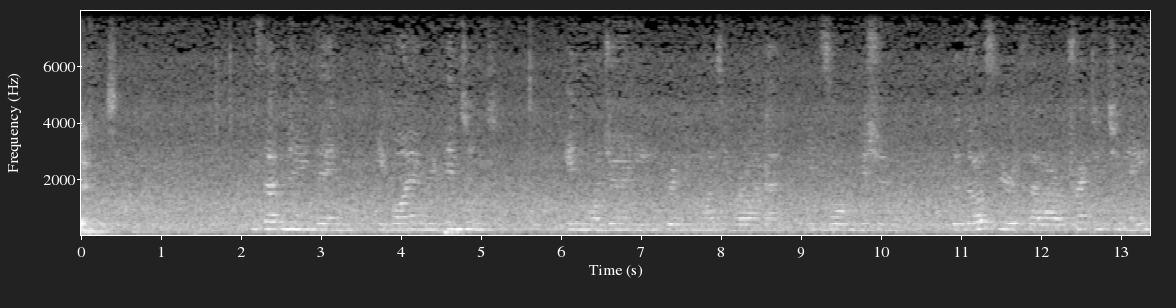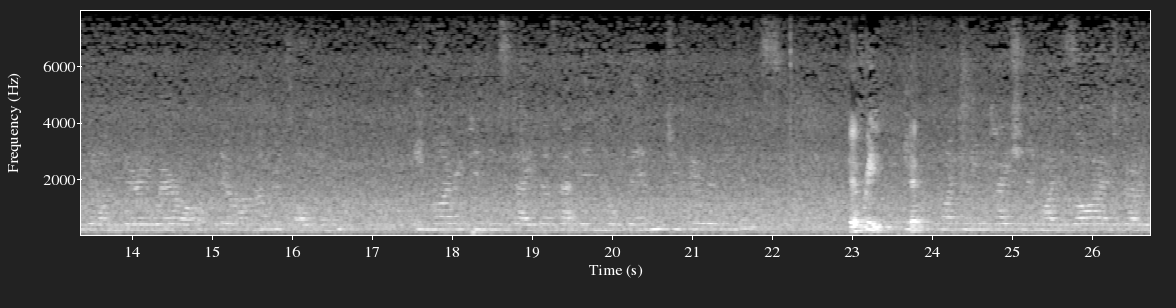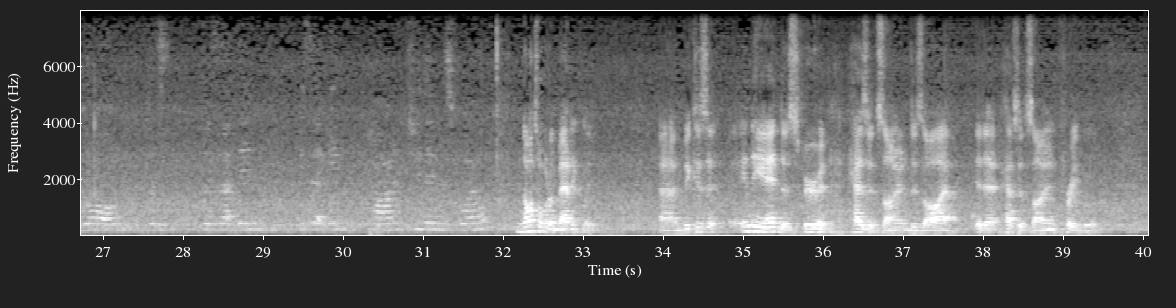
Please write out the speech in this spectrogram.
genders. Does that mean then, if I am repentant in my journey, recognising where I'm at in soul condition, that those spirits that are attracted to me, that I'm very aware of, there are hundreds of them, in my repentant state, does that then help them to feel repentance? Every, In my communication and my desire to go to God, does, does that then, imparted to them as well? not automatically, um, because it, in the end, a spirit has its own desire, it has its own free will.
